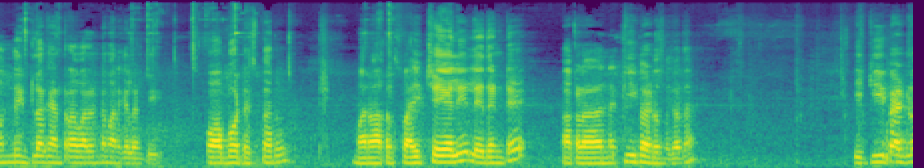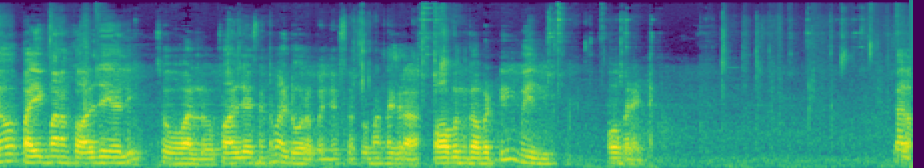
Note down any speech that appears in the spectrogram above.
ముందు ఇంట్లోకి ఎంటర్ అవ్వాలంటే మనకి ఇలాంటి పాప్ ఇస్తారు. మనం అక్కడ స్వైప్ చేయాలి లేదంటే అక్కడ కీప్యాడ్ ఉంది కదా. ఈ కీప్యాడ్లో పైకి మనం కాల్ చేయాలి. సో వాళ్ళు కాల్ చేసినట్టు వాళ్ళు డోర్ ఓపెన్ చేస్తారు. సో మన దగ్గర ఓపెన్ కాబట్టి వీళ్ళు ఓపెన్ ఇట్ హలో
